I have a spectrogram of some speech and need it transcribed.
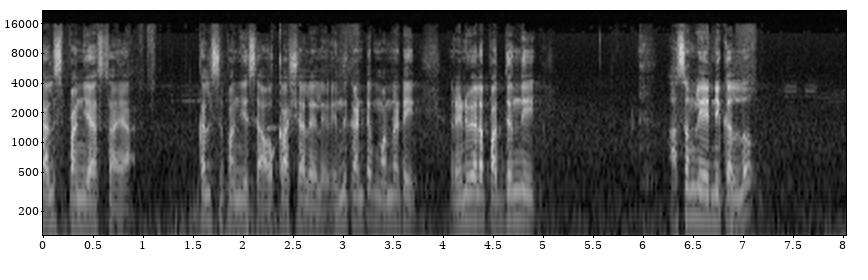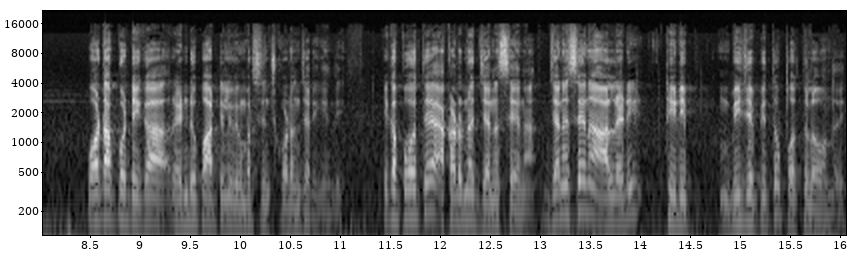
కలిసి పనిచేస్తాయా? కలిసి పనిచేసే అవకాశాలే లేవు. ఎందుకంటే మొన్నటి రెండు వేల పద్దెనిమిది అసెంబ్లీ ఎన్నికల్లో పోటాపోటీగా రెండు పార్టీలు విమర్శించుకోవడం జరిగింది. ఇకపోతే అక్కడున్న జనసేన. జనసేన ఆల్రెడీ టీడీపీ బీజేపీతో పొత్తులో ఉన్నది.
